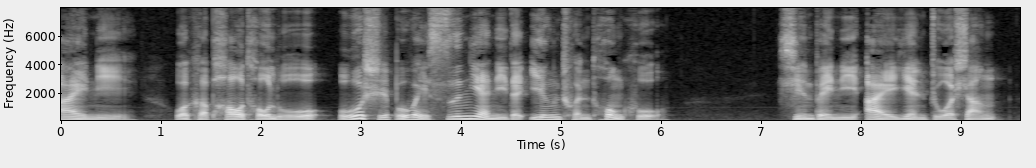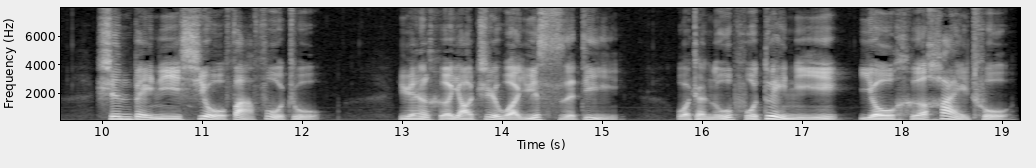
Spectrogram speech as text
爱你，我可抛头颅，无时不为思念你的樱唇痛苦。心被你爱艳灼伤，身被你秀发缚住，缘何要置我于死地？我这奴仆对你有何害处？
